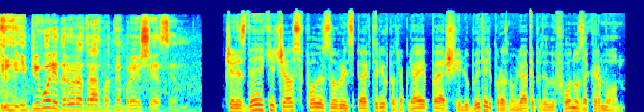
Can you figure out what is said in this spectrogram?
И приводит к дорожно-транспортным происшествиям. Через деякий час в поле зору інспекторів потрапляє перший любитель порозмовляти по телефону за кермом.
